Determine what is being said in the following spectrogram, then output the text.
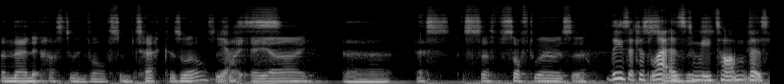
and then it has to involve some tech as well. So it's like AI, uh, S- sof- software as a These are just letters to me, Tom. There's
